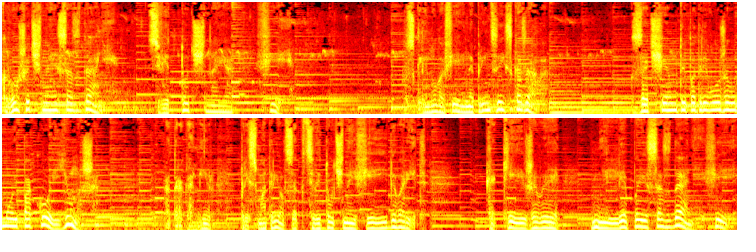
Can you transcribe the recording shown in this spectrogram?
крошечное создание, цветочная фея. Взглянула фея на принца и сказала, «Зачем ты потревожил мой покой, юноша?» А Драгомир присмотрелся к цветочной фее и говорит, Какие же вы нелепые создания, феи!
